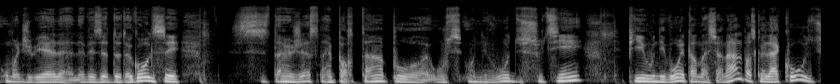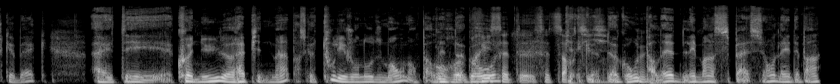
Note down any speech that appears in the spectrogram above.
au mois de juillet la, visite de De Gaulle. C'est c'est un geste important pour, euh, au, niveau du soutien, puis au niveau international, parce que la cause du Québec a été connue rapidement, parce que tous les journaux du monde ont parlé de De Gaulle. Cette, cette sortie. de Gaulle parlait de l'émancipation, de l'indépendance.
